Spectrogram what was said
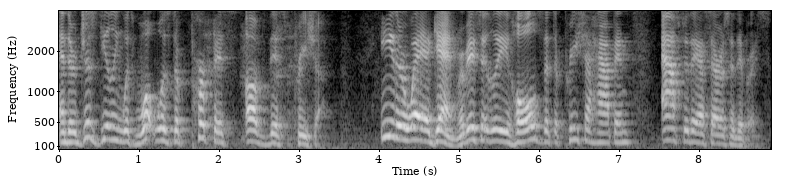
and they're just dealing with what was the purpose of this Prisha. Either way, again, Rabbi holds that the Prisha happened after the Aseres Hadibris.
